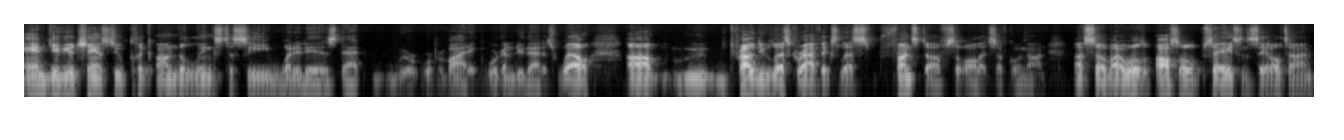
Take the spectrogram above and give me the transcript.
and give you a chance to click on the links to see what it is that we're, we're providing. We're going to do that as well. Um, probably do less graphics, less fun stuff. So, all that stuff going on. Uh, so, but I will also say, since I say it all the time,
